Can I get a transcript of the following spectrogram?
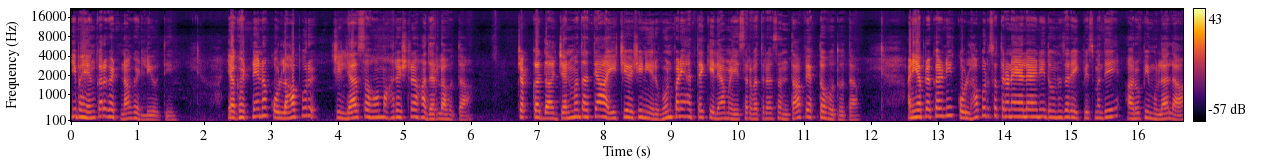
ही भयंकर घटना घडली होती. या घटनेनं कोल्हापूर जिल्ह्यासह महाराष्ट्र हादरला होता. चक्क द जन्मदात्या आईची अशी निर्घुणपणे हत्या केल्यामुळे सर्वत्र संताप व्यक्त होत होता. आणि या प्रकरणी कोल्हापूर सत्र न्यायालयाने दोन हजार एकवीसमध्ये आरोपी मुलाला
